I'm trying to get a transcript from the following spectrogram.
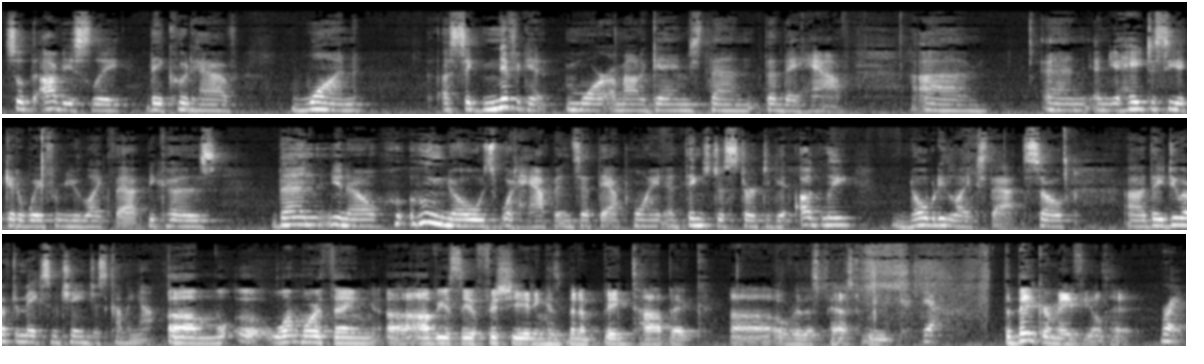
so obviously they could have won a significant more amount of games than than they have, um, and and you hate to see it get away from you like that because then you know who knows what happens at that point and things just start to get ugly. Nobody likes that. So uh, they do have to make some changes coming up. Um, uh, one more thing. Uh, obviously officiating has been a big topic uh, over this past week. Yeah. The baker mayfield hit. Right.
